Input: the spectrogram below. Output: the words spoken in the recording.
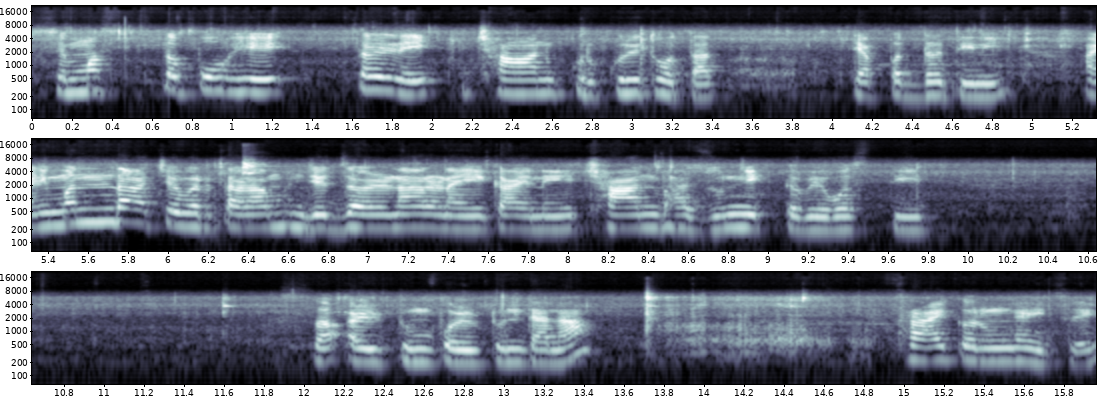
असे मस्त पोहे तळले की छान कुरकुरीत होतात त्या पद्धतीने. आणि मंद आचेवर तळा म्हणजे जळणार नाही काय नाही. छान भाजून निघतं व्यवस्थित. असं अलटून पलटून त्याला फ्राय करून घ्यायचे.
